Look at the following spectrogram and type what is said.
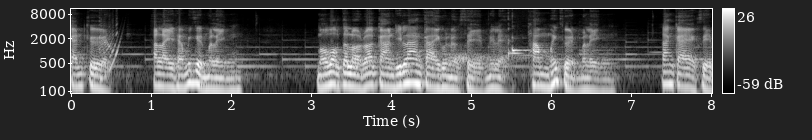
การเกิดอะไรทำให้เกิดมะเร็งหมอบอกตลอดว่าการที่ร่างกายคุณอักเสบนี่แหละทำให้เกิดมะเร็ง ร่างกายอักเสบ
